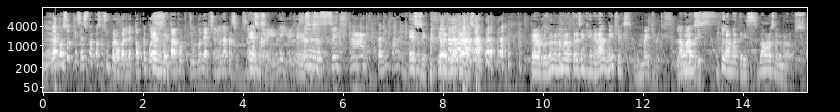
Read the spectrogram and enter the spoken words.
La dos que sea es una cosa súper over the top que puedes Eso sí. porque tiene un buen de acción y una persecución Eso sí. increíble. Y ahí ves Eso eso. Sí. Está bien padre. Eso sí, tienes mucha razón. Pero pues bueno, número 3 en general, Matrix. Matrix. La Vámonos- matriz. La Matrix. Vámonos al número 2.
